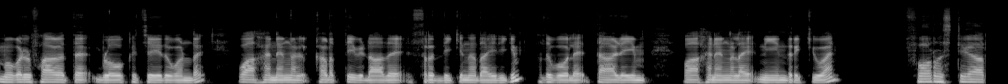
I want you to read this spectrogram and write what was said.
മുകൾ ഭാഗത്ത് ബ്ലോക്ക് ചെയ്തുകൊണ്ട് വാഹനങ്ങൾ കടത്തിവിടാതെ ശ്രദ്ധിക്കുന്നതായിരിക്കും. അതുപോലെ താഴെയും വാഹനങ്ങളെ നിയന്ത്രിക്കുവാൻ ഫോറസ്റ്റുകാർ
